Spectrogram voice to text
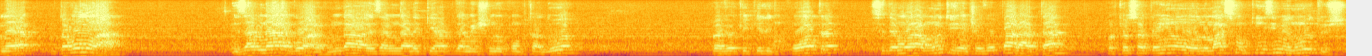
Né? Então vamos lá. Examinar agora. Vamos dar uma examinada aqui rapidamente no computador para ver o que, que ele encontra. Se demorar muito, gente, eu vou parar, tá? Porque eu só tenho no máximo 15 minutos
